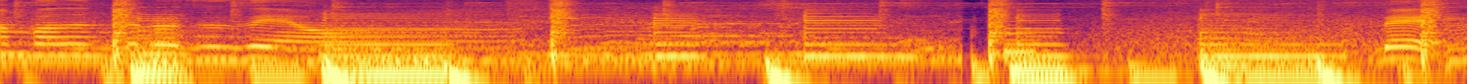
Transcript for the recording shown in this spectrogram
한번 흔들어 주세요. 네. 네.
